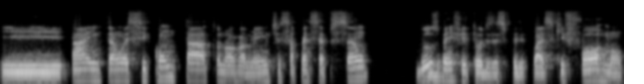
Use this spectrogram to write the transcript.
e há então esse contato novamente, essa percepção dos benfeitores espirituais que formam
